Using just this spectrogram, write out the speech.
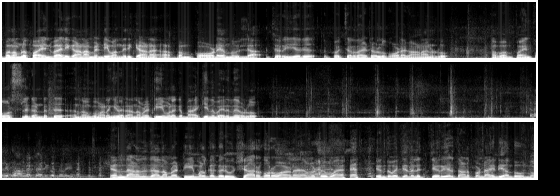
അപ്പോൾ നമ്മൾ പൈൻ വാലി കാണാൻ വേണ്ടി വന്നിരിക്കുകയാണ് അപ്പം കോടയൊന്നുമില്ല. ചെറിയൊരു ചെറുതായിട്ടേ ചെറുതായിട്ടുള്ളൂ കോട കാണാനുള്ളൂ. അപ്പം പൈൻ ഫോറസ്റ്റിൽ കണ്ടിട്ട് നമുക്ക് മടങ്ങി വരാം. നമ്മുടെ ടീമുകളൊക്കെ ബാക്കിൽ നിന്ന് വരുന്നേ ഉള്ളൂ. എന്താണെന്ന് വെച്ചാൽ നമ്മുടെ ടീമുകൾക്കൊക്കെ ഒരു ഉഷാർ കുറവാണ്. അങ്ങോട്ട് എന്ത് പറ്റിയെന്നല്ല ചെറിയൊരു തണുപ്പുണ്ട് അതിന്റെ ഞാൻ തോന്നുന്നു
